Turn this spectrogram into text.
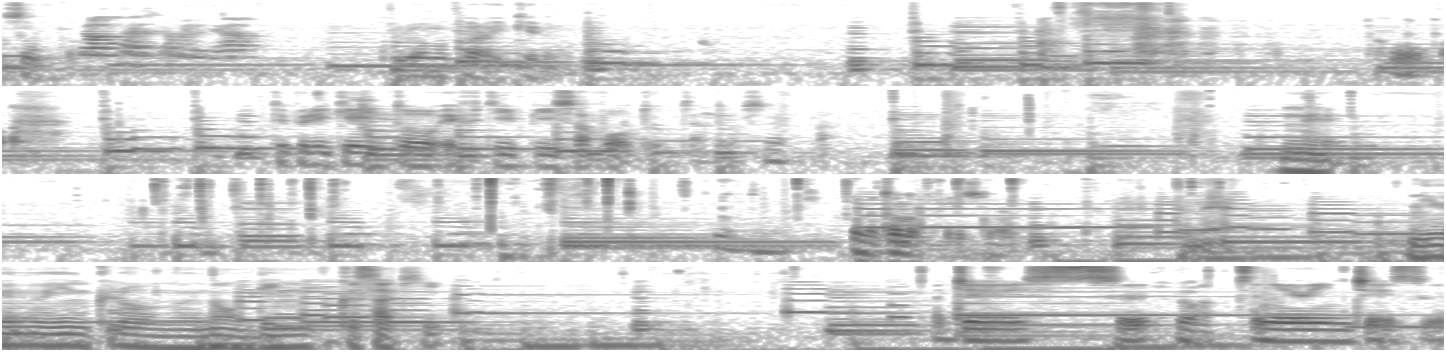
そうか。Chrome からいけるのか。こデプリケート FTP サポートってなってますね。ねう今どのページなの？えっとね New in Chrome のリンク先 JS、What's New in JS。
